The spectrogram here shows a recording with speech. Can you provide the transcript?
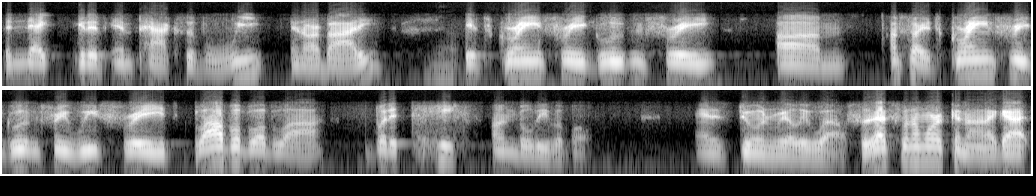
the negative impacts of wheat in our body. Yeah. It's grain free, gluten free. Um, I'm sorry, it's grain free, gluten free, wheat free. It's blah blah blah blah, but it tastes unbelievable, and it's doing really well. So that's what I'm working on. I got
